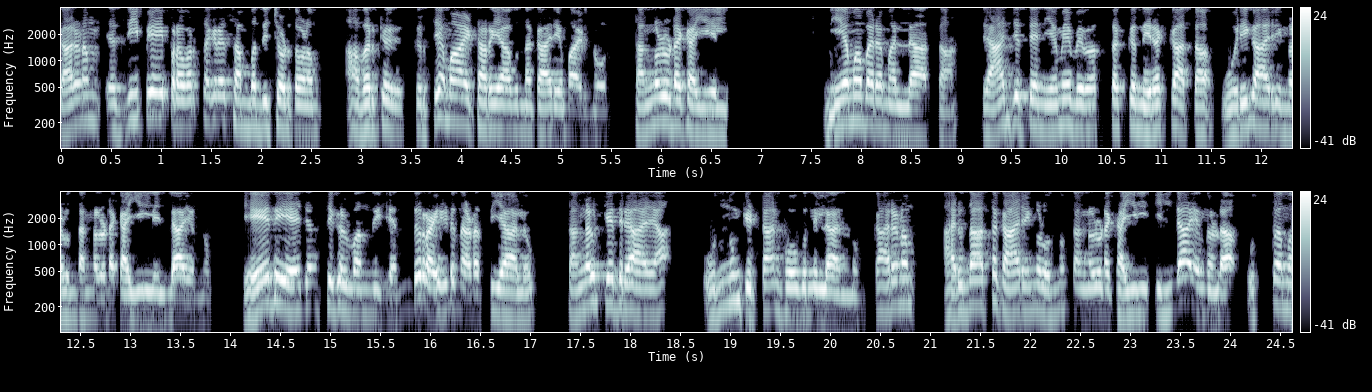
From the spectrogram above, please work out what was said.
കാരണം എസ് ഡി പി ഐ പ്രവർത്തകരെ സംബന്ധിച്ചിടത്തോളം അവർക്ക് കൃത്യമായിട്ട് അറിയാവുന്ന കാര്യമായിരുന്നു തങ്ങളുടെ കയ്യിൽ നിയമപരമല്ലാത്ത രാജ്യത്തെ നിയമവ്യവസ്ഥക്ക് നിരക്കാത്ത ഒരു കാര്യങ്ങളും തങ്ങളുടെ കയ്യിൽ ഇല്ല എന്നും ഏത് ഏജൻസികൾ വന്ന് എന്ത് റൈഡ് നടത്തിയാലും തങ്ങൾക്കെതിരായ ഒന്നും കിട്ടാൻ പോകുന്നില്ല എന്നും കാരണം അരുതാത്ത കാര്യങ്ങളൊന്നും തങ്ങളുടെ കയ്യിൽ ഇല്ല എന്നുള്ള ഉത്തമ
